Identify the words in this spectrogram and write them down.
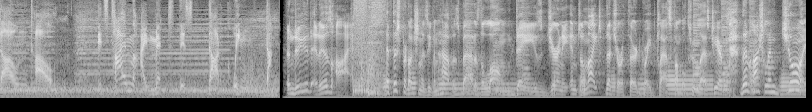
downtown. It's time I met this Darkwing Duck. Indeed, it is I. If this production is even half as bad as the long day's journey into night that your third grade class fumbled through last year, then I shall enjoy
